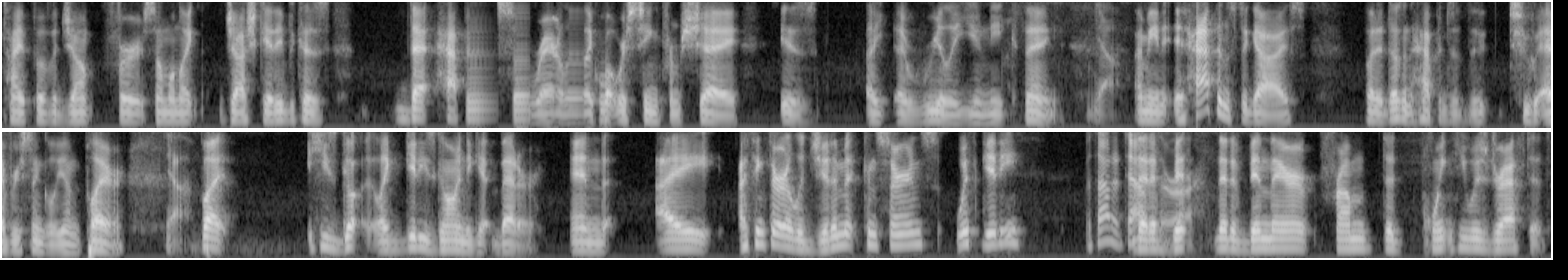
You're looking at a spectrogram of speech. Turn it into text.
type of a jump for someone like Josh Giddey because that happens so rarely. Like what we're seeing from Shai is a, a really unique thing. yeah. I mean, it happens to guys, but it doesn't happen to the, to every single young player Yeah. but he's go like Giddey's going to get better, and I I think there are legitimate concerns with Giddey Without a doubt that have there been are. that have been there from the point he was drafted,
